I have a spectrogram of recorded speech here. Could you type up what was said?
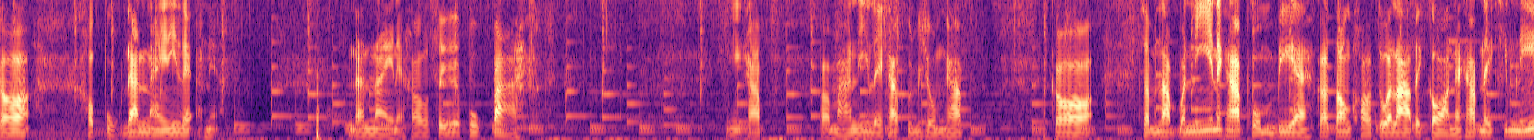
ก็เขาปลูกด้านในนี่แหละเนี่ย ด้านในเนี่ยเขาซื้อปลูกป่า นี่ครับ ประมาณนี้เลยครับคุณผู้ชมครับ ก็ สำหรับวันนี้นะครับ ผมเบียร์ก็ต้องขอตัวลาไปก่อนนะครับ ในคลิปนี้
